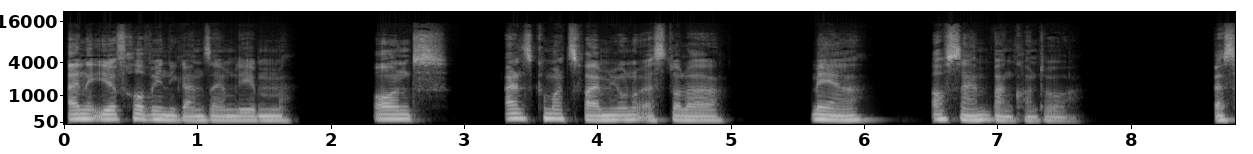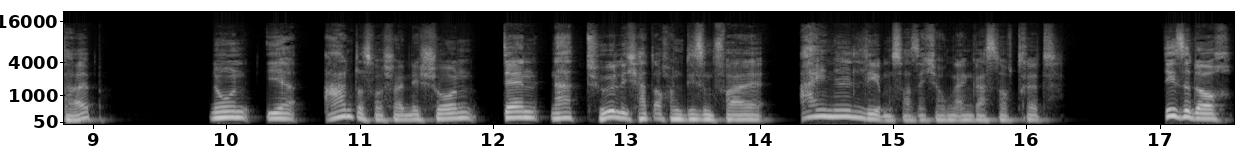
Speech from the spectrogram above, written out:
Eine Ehefrau weniger in seinem Leben und 1,2 Millionen US-Dollar mehr auf seinem Bankkonto. Weshalb? Nun, ihr ahnt es wahrscheinlich schon, denn natürlich hat auch in diesem Fall eine Lebensversicherung einen Gastauftritt. Diese doch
